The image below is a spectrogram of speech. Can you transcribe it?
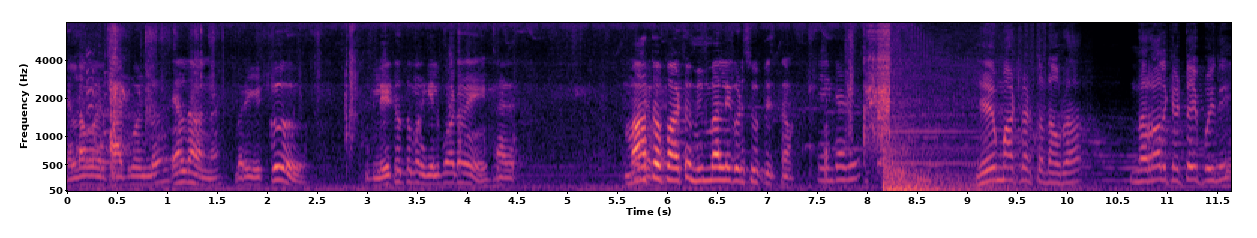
వెళ్దాం మరి పాటిపండ్లు వెళ్దాం అన్న. మరి ఎక్కువ లేట్ అవుతుంది మనకి మాతో పాటు మిమ్మల్ని కూడా చూపిస్తాం. ఏం మాట్లాడుతున్నావురా? నరాలు కట్ అయిపోయినాయి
